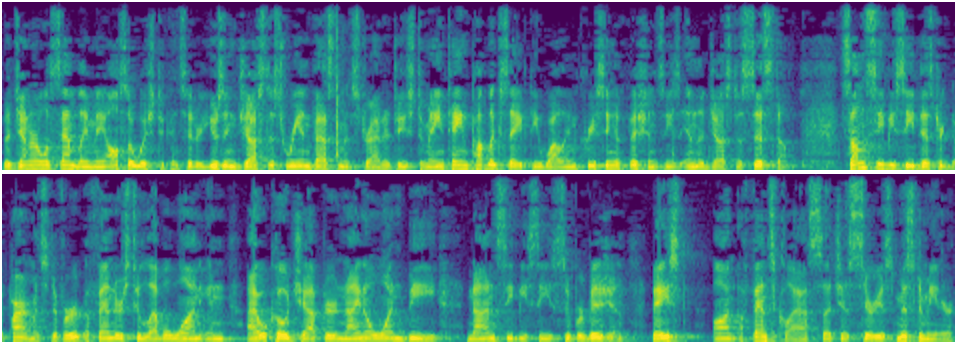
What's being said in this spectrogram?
The General Assembly may also wish to consider using justice reinvestment strategies to maintain public safety while increasing efficiencies in the justice system. Some CBC district departments divert offenders to level 1 in Iowa Code Chapter 901B, non CBC supervision, based on offense class such as serious misdemeanor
